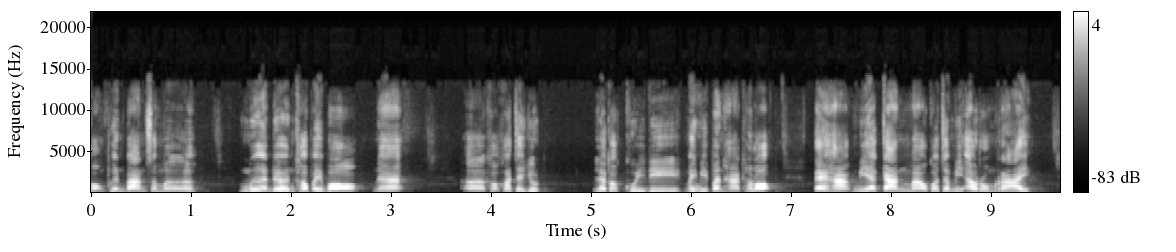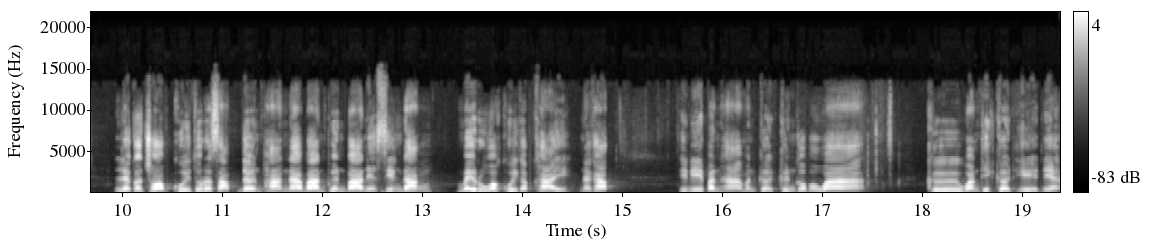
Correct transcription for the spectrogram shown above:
ของเพื่อนบ้านเสมอ เมื่อเดินเข้าไปบอกนะฮะเเขาก็จะหยุดแล้วก็คุยดีไม่มีปัญหาทะเลาะ แต่หากมีอาการเมาก็จะมีอารมณ์ร้าย แล้วก็ชอบคุยโทรศัพท์เดินผ่านหน้าบ้านเพื่อนบ้านเนี่ยเสียงดัง ไม่รู้ว่าคุยกับใครนะครับ ทีนี้ปัญหามันเกิดขึ้นก็เพราะว่า คือวันที่เกิดเหตุเนี่ย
